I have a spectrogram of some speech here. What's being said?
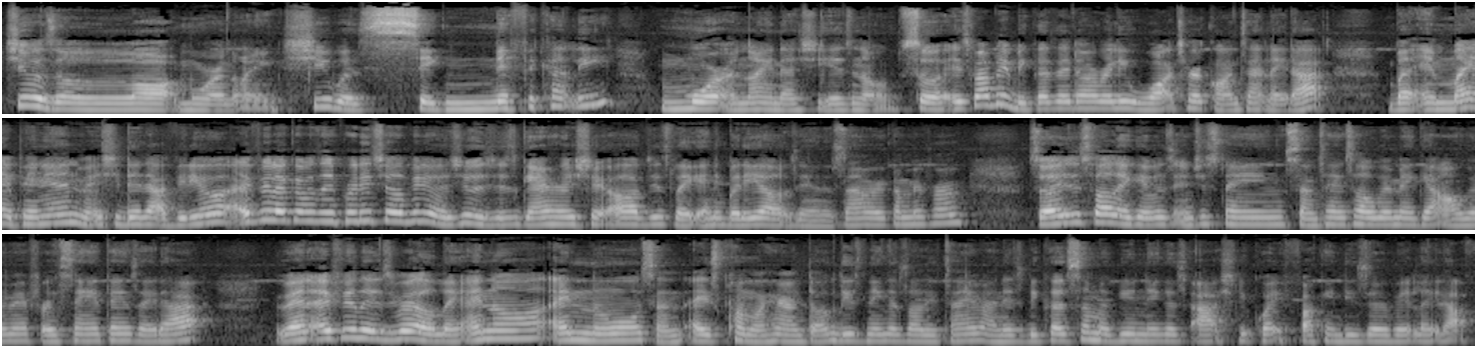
She was a lot more annoying. She was significantly more annoying than she is now. So it's probably because I don't really watch her content like that. But in my opinion, when she did that video, I feel like it was a pretty chill video. She was just getting her shit off just like anybody else. You understand where I'm coming from? So I just felt like it was interesting. Sometimes how women get on women for saying things like that. When I feel it's real, like I know, I know, some I come on here and dog these niggas all the time, and it's because some of you niggas actually quite fucking deserve it. Like that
